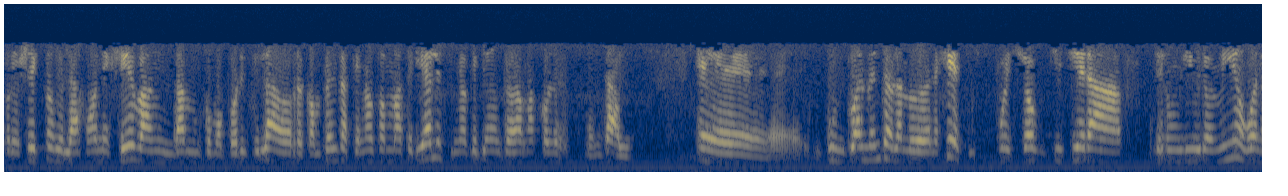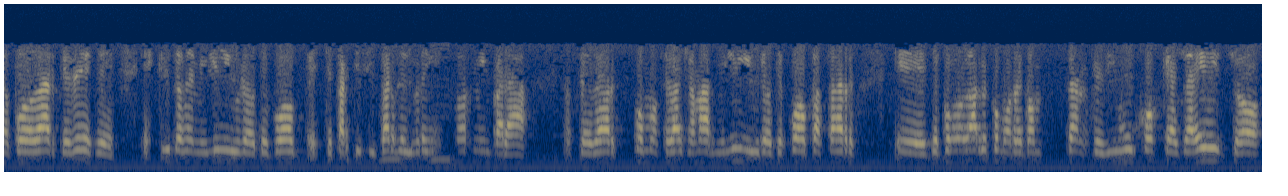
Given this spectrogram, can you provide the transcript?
proyectos de las ONG van dan como por ese lado recompensas que no son materiales sino que tienen que ver más con lo mental eh, puntualmente hablando de ONG pues yo quisiera hacer un libro mío, bueno, puedo darte desde escritos de mi libro, te puedo este, participar del brainstorming para, no sé, ver cómo se va a llamar mi libro, te puedo pasar, eh, te puedo dar como recompensa dibujos que haya hecho.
